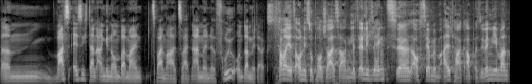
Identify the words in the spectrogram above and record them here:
ähm, was esse ich dann angenommen bei meinen zwei Mahlzeiten? Einmal in der Früh und dann mittags. Kann man jetzt auch nicht so pauschal sagen. Letztendlich hängt es äh, auch sehr mit dem Alltag ab. Also wenn jemand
